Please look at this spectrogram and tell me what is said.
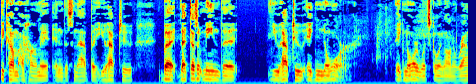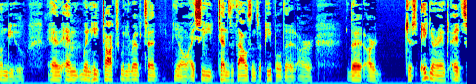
become a hermit and this and that, but you have to. But that doesn't mean that you have to ignore ignore what's going on around you. And and when he talks, when the Rev said, you know, I see tens of thousands of people that are that are just ignorant. It's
